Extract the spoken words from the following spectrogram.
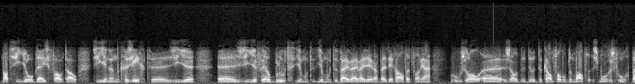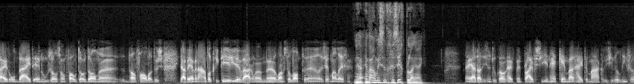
wat zie je op deze foto? Zie je een gezicht? zie je zie je veel bloed. Je moet, je moet, wij, wij, wij zeggen altijd van ja, hoe zal, uh, zal de, de, de krant valt op de mat, s morgens vroeg bij het ontbijt en hoe zal zo'n foto dan, uh, dan vallen. Dus ja, we hebben een aantal criteria waar we hem langs de lat zeg maar leggen. Ja, en waarom is het gezicht belangrijk? Nou ja, dat is natuurlijk ook, heeft met privacy en herkenbaarheid te maken. Dus je wil liever,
